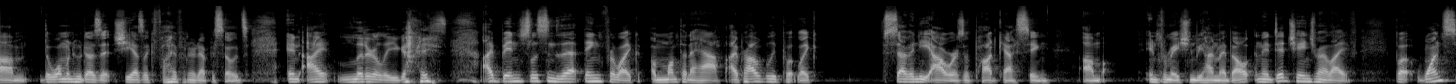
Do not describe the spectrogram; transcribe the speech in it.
um, the woman who does it, she has like 500 episodes. And I literally, you guys, I binge listened to that thing for like a month and a half. I probably put like 70 hours of podcasting um, information behind my belt, and it did change my life. But once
